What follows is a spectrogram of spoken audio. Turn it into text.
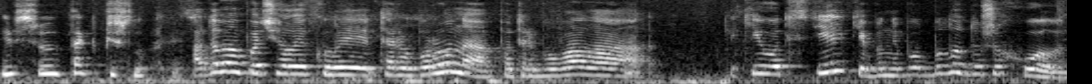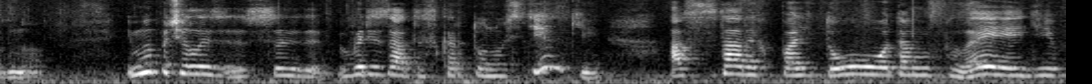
І все, так пішло. А дома почали, коли тероборона потребувала такі от стільки, бо не було дуже холодно. І ми почали вирізати з картону стінки, а з старих пальто, там пледів,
